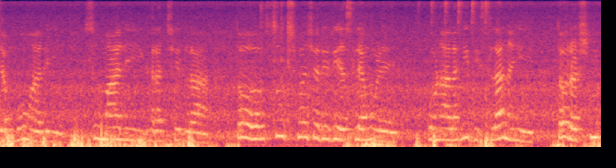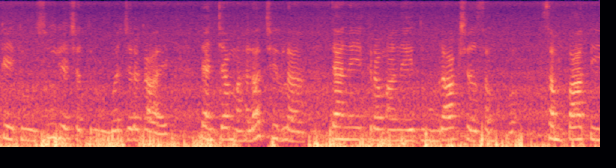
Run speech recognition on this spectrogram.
जम्बूमाली सुमाली घरात शिरला. तो सूक्ष्म शरीरी असल्यामुळे कोणालाही दिसला नाही. तो रश्मकेतू सूर्यशत्रू वज्रकाय त्यांच्या महालात शिरला. त्याने क्रमाने धूम्राक्ष संप संपाती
